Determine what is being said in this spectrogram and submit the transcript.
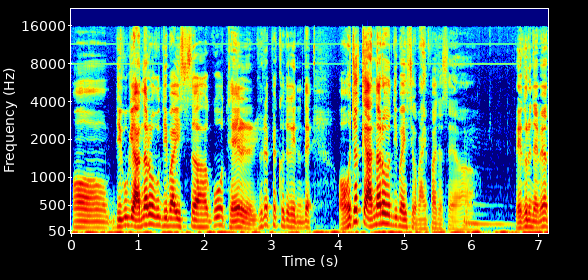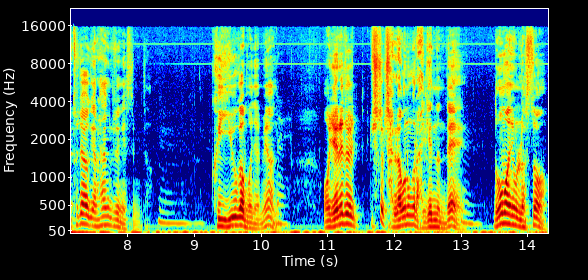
어 미국의 아날로그 디바이스하고 델, 휴렛패커드가 있는데 어저께 아날로그 디바이스가 많이 빠졌어요. 음. 왜 그러냐면 투자 의견 하향 조정했습니다. 음. 그 이유가 뭐냐면 네. 어 얘네들 실적 잘 나오는 건 알겠는데 음. 너무 많이 올랐어.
